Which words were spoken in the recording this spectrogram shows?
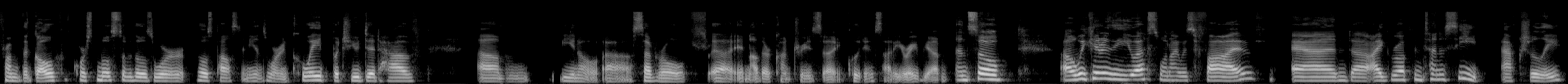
from the Gulf. Of course, most of those were those Palestinians were in Kuwait, but you did have um, you know, uh, several uh, in other countries, uh, including Saudi Arabia. And so uh, we came to the US when I was five, and uh, I grew up in Tennessee, actually.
